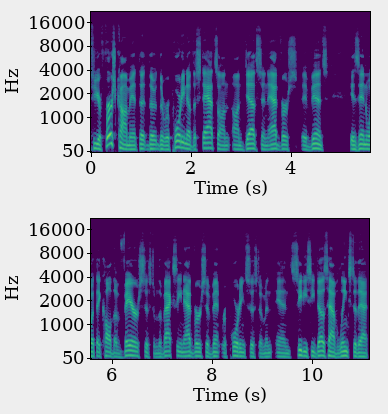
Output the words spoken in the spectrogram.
to your first comment, the, the the reporting of the stats on on deaths and adverse events is in what they call the VAERS system, the Vaccine Adverse Event Reporting System, and and CDC does have links to that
